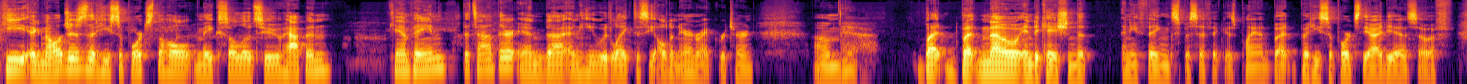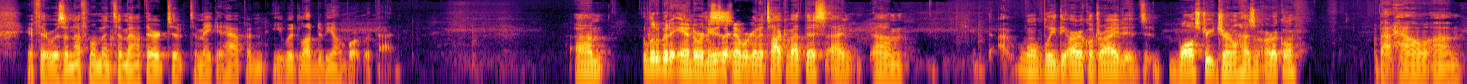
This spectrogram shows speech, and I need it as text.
He acknowledges that he supports the whole "Make Solo Two Happen" campaign that's out there, and uh, and he would like to see Alden Ehrenreich return. Um, Yeah. but but no indication that anything specific is planned but but he supports the idea. So if if there was enough momentum out there to to make it happen he would love to be on board with that. Um a little bit of andor news. I know we're going to talk about this. I um I won't bleed the article dry. It's, wall street journal has an article about how um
